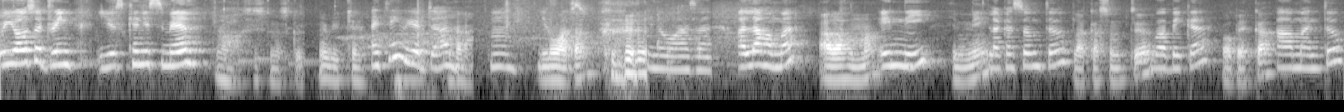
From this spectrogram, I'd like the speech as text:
we also drink. Use. Can you smell? Oh, this smells good. Maybe you can. I think we are done. Mm, you No first. azan. You know azan. Allahumma Allahumma inni inni lakasumtu lakasumtu wa bika wa bika amantu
